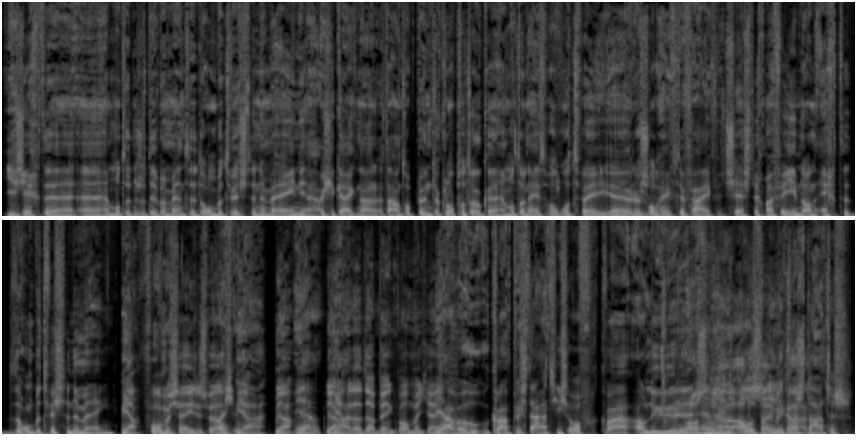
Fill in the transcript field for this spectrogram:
Je zegt eh, eh, Hamilton is op dit moment de onbetwiste nummer 1. Ja, als je kijkt naar het aantal punten, klopt het ook. hè? Hamilton heeft 102, eh Russell heeft er 65. Maar vind je hem dan echt de- onbetwiste nummer 1? Ja, Voor Mercedes wel. Je- ja. Ja, Ja? ja? Ja. dat- daar ben ik wel met jij. Ja, maar hoe, qua prestaties of qua allure? Als en- alleen, alles bij qua status.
